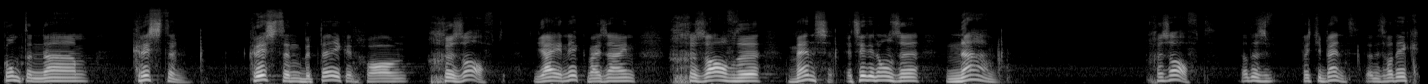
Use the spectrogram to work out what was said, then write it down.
komt de naam christen. Christen betekent gewoon gezalfd. Jij en ik, wij zijn gezalfde mensen. Het zit in onze naam. Gezalfd. Dat is wat je bent. Dat is wat ik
